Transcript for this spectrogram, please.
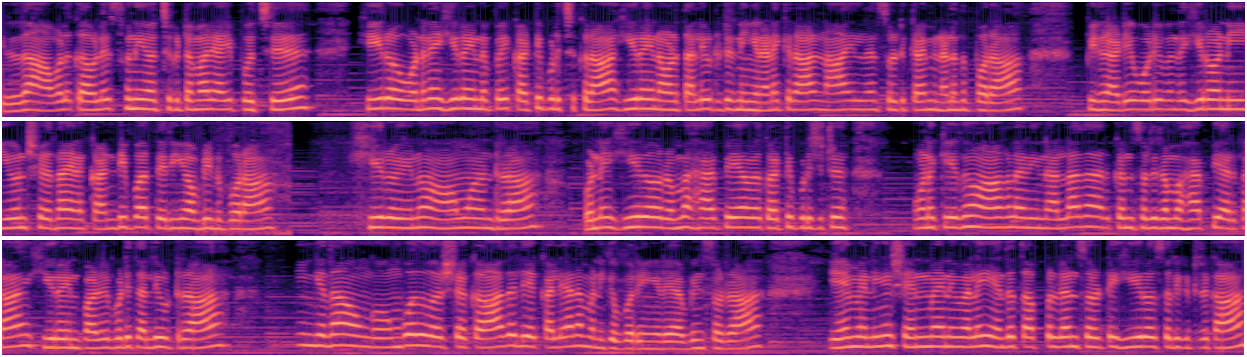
இதுதான் அவளுக்கு அவளே சுனி வச்சுக்கிட்ட மாதிரி ஆகிப்போச்சு ஹீரோ உடனே ஹீரோயினை போய் கட்டி பிடிச்சிக்கிறான். ஹீரோயின் அவளை தள்ளி விட்டுட்டு நீங்கள் நினைக்கிறா? நான் இல்லைன்னு சொல்லிட்டு கிளம்பி நடந்து போகிறான் பின்னாடியே ஓடி வந்த ஹீரோ நீ யூன்ஷே தான் எனக்கு கண்டிப்பாக தெரியும் அப்படின்னு போகிறான் ஹீரோயினும் ஆமான்றா. உடனே ஹீரோ ரொம்ப ஹாப்பியாக அவளை கட்டி பிடிச்சிட்டு உனக்கு எதுவும் ஆகலை நீ நல்லா தான் இருக்கன்னு சொல்லி ரொம்ப ஹாப்பியாக இருக்கான். ஹீரோயின் பழையபடி தள்ளி விட்டுறா. நீங்கள் தான் அவங்க ஒம்பது வருஷ காதலியை கல்யாணம் பண்ணிக்க போகிறீங்களே அப்படின்னு சொல்கிறான் என் மேலேயும் ஷென் மேனி மேலேயும் எந்த தப்பு இல்லைன்னு சொல்லிட்டு ஹீரோ சொல்லிக்கிட்டு இருக்கான்.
